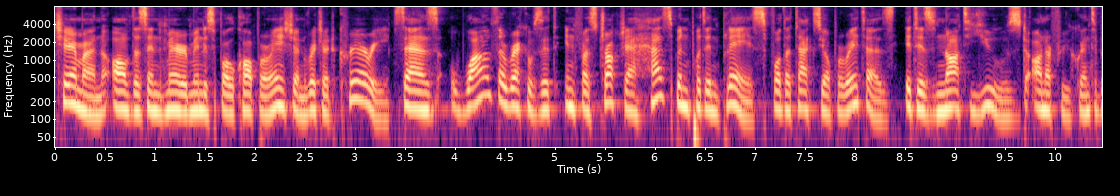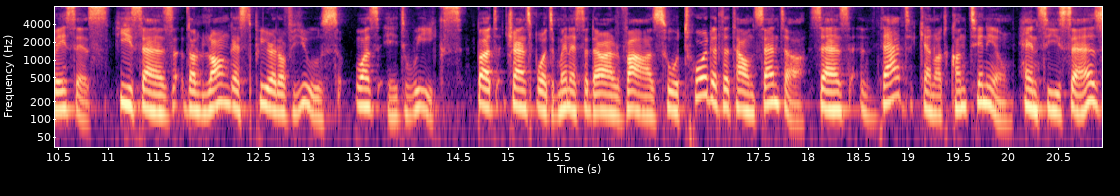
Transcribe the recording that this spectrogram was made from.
Chairman of the St. Mary Municipal Corporation, Richard Creary, says while the requisite infrastructure has been put in place for the taxi operators, it is not used on a frequent basis. He says the longest period of use was eight weeks. But Transport Minister Daryl Vaz, who toured the town centre, says that cannot continue. Hence, he says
